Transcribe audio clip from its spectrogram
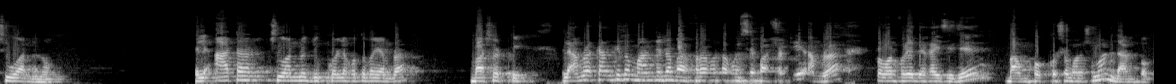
চুয়ান্ন। তাহলে আট আর চুয়ান্ন যোগ করলে কত পাই আমরা? বাষট্টি। তাহলে আমরা কাঙ্ক্ষিত মান যেটা বার করার কথা হয়েছে বাষট্টি, আমরা প্রমাণ করে দেখাইছি যে বাম পক্ষ সমান সমান ডান পক্ষ।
